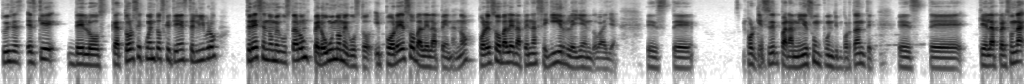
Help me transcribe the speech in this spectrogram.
tú dices, es que de los 14 cuentos que tiene este libro, 13 no me gustaron, pero uno me gustó y por eso vale la pena, ¿no? Por eso vale la pena seguir leyendo, vaya. Este, porque ese para mí es un punto importante, este, que la persona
